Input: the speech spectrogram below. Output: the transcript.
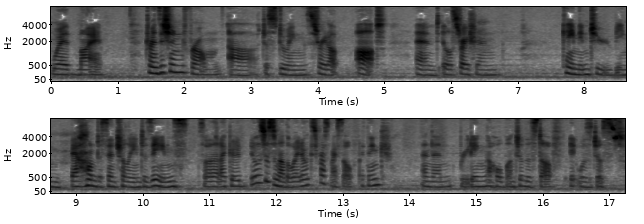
where my transition from uh, just doing straight up art and illustration came into being bound essentially into zines so that I could it was just another way to express myself I think and then reading a whole bunch of the stuff it was just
